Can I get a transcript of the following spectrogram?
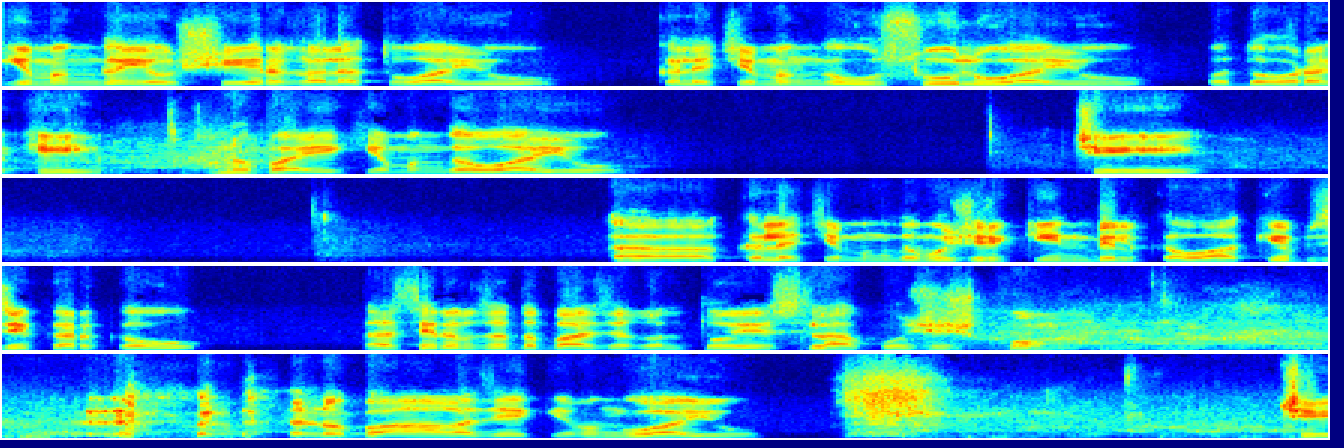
کې منګه یو شعر غلط وایو کله چې منګه اصول وایو په دوره کې نو پای کې منګه وایو چې کله چې موږ د مشرکین بل کواکب ذکر کوو دا صرف زه د باز غلطو اصلاح کوشش کوم نو باغ ځای کې موږ وایو چې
